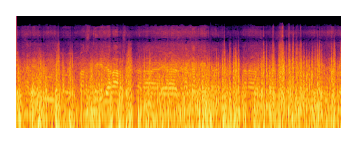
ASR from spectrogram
এখানে পাশ থেকে যারা আসেন তারা আহ, ঢাকা থেকে যারা আসে, তারা ওই পাশ থেকে যাবে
